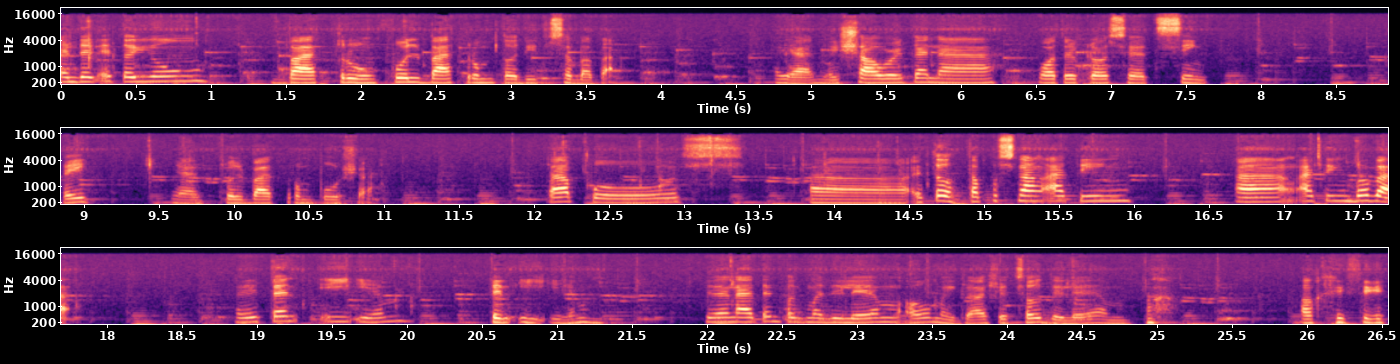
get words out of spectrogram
And then, ito yung bathroom. Full bathroom to dito sa baba. Ayan, may shower ka na, water closet, sink. Okay? Yan, full bathroom po siya. Tapos, uh, ito, tapos na ang ating, uh, ang ating baba. Okay, 10 a.m. 10 a.m. Tignan natin pag madilim. Oh my gosh, it's so dilim. okay, sige.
